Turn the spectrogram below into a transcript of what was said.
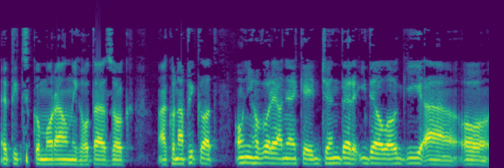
eticko-morálnych otázok, ako napríklad oni hovoria o nejakej gender ideológii a o,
